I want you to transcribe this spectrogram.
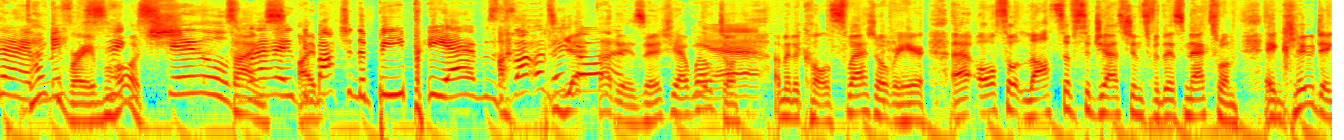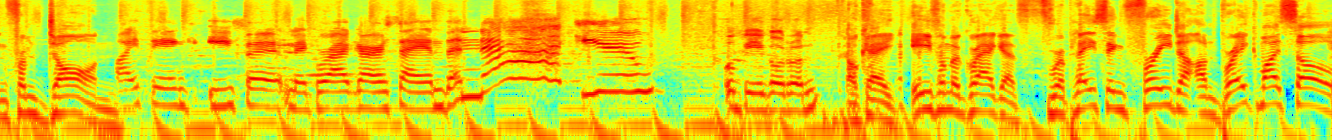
uh, Thank you very much. skills. Thanks. Wow, you're I- matching the BPMs. Is that what they yeah, call that it? is it. Yeah, well Yeah. done. I'm in a cold sweat over here. Uh, also, lots of suggestions for this next one, including from Dawn. I think Aoife McGregor saying the neck you would be a good one. Okay, Aoife McGregor replacing Freedia on Break My Soul.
